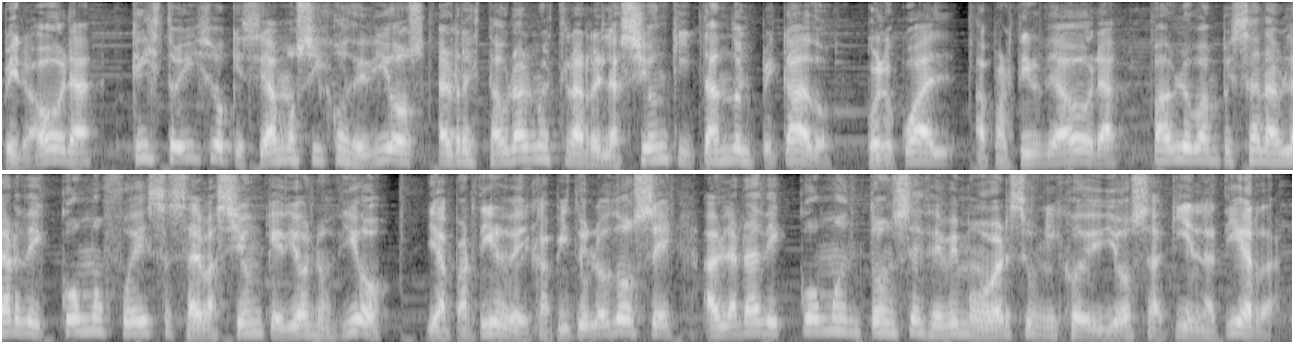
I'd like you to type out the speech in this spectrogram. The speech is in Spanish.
pero ahora Cristo hizo que seamos hijos de Dios al restaurar nuestra relación quitando el pecado, con lo cual, a partir de ahora, Pablo va a empezar a hablar de cómo fue esa salvación que Dios nos dio, y a partir del capítulo 12 hablará de cómo entonces debe moverse un hijo de Dios aquí en la tierra.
